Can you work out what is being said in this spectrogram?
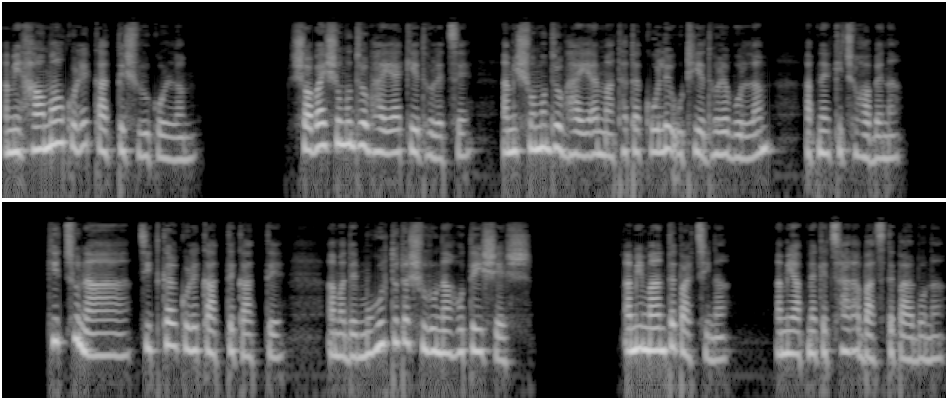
আমি হাওমাও করে কাঁদতে শুরু করলাম। সবাই সমুদ্র ভাইয়া কে ধরেছে। আমি সমুদ্র ভাইয়ার মাথাটা কোলে উঠিয়ে ধরে বললাম, আপনার কিছু হবে না। কিচ্ছু না, চিৎকার করে কাঁদতে কাঁদতে আমাদের মুহূর্তটা শুরু না হতেই শেষ। আমি মানতে পারছি না। আমি আপনাকে ছাড়া বাঁচতে পারব না।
